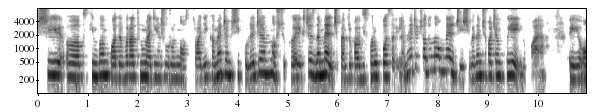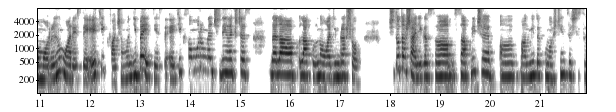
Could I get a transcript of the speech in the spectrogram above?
și uh, schimbăm cu adevărat lumea din jurul nostru. Adică mergem și culegem, nu știu, că exces de melci pentru că au dispărut păsările. Mergem și adunăm melcii și vedem ce facem cu ei după aia. Îi omorâm, oare este etic? Facem un debate. Este etic să omorâm melci din exces de la lacul nou din Brașov? Și tot așa, adică să, să aplice uh, anumite cunoștințe și să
